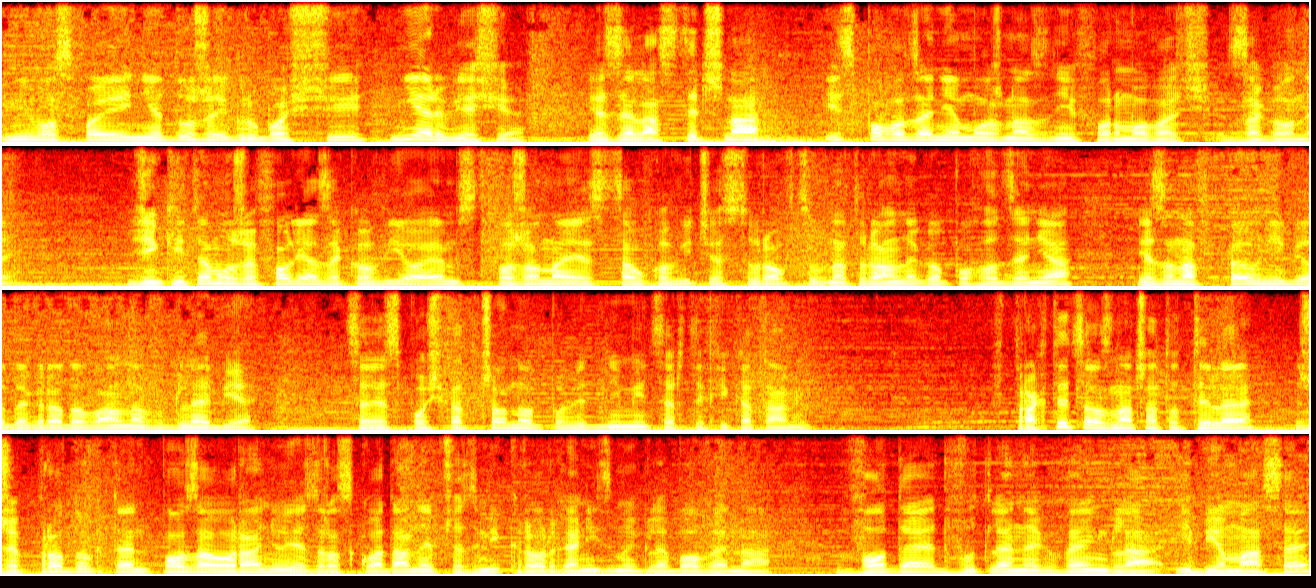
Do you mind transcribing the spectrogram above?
i mimo swojej niedużej grubości nie rwie się, jest elastyczna i z powodzeniem można z niej formować zagony. Dzięki temu, że folia z EcoVio M stworzona jest całkowicie z surowców naturalnego pochodzenia, jest ona w pełni biodegradowalna w glebie, co jest poświadczone odpowiednimi certyfikatami. W praktyce oznacza to tyle, że produkt ten po zaoraniu jest rozkładany przez mikroorganizmy glebowe na wodę, dwutlenek węgla i biomasę.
